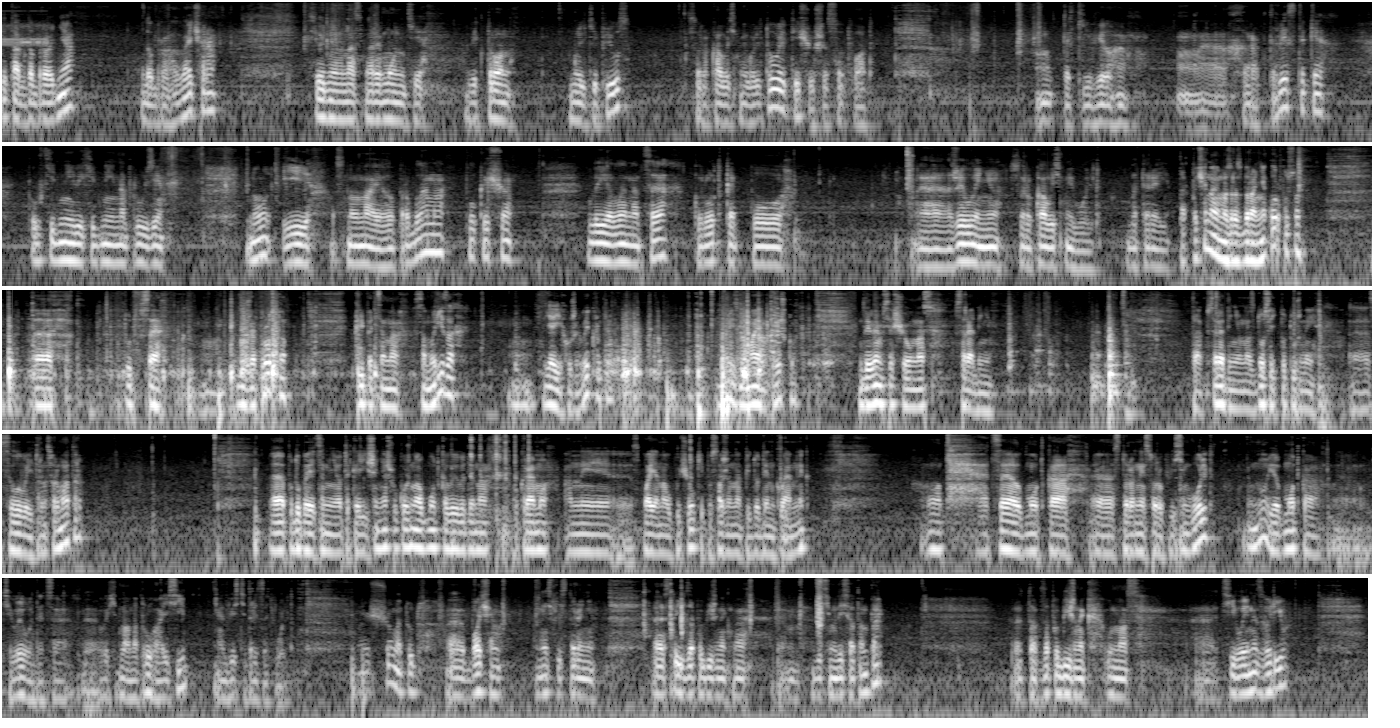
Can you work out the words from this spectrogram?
І так, доброго дня, доброго вечора. Сьогодні у нас на ремонті Victron Multi Plus 48 вольтовий 1600 Вт. От такі його е, характеристики по вхідній вихідній напрузі. Ну і основна його проблема поки що виявлена це коротке по живленню 48 вольт батареї. Так, починаємо з розбирання корпусу. Е, Тут все дуже просто. Кріпиться на саморізах. Я їх вже викрутив. Ну і знімаємо кришку. Дивимося, що у нас всередині. Так, всередині у нас досить потужний е, силовий трансформатор. Е, Подобається мені таке рішення, що кожна обмотка виведена окремо, а не е, спаяна у пучок і посаджена під один клемник. От. Це обмотка е, сторони 48 вольт. Ну і обмотка, ці виводи, це вихідна напруга IC 230 вольт. Ну Що ми тут бачимо в низькій стороні? Стоїть запобіжник на ем, 80 ампер. Е, Так, запобіжник у нас цілий не згорів.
